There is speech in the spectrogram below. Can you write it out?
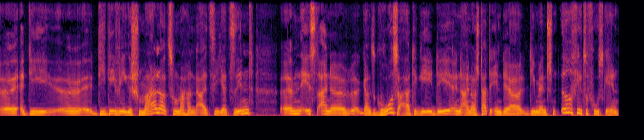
äh, die, äh, die Gehwege schmaler zu machen, als sie jetzt sind, ist eine ganz großartige Idee in einer Stadt, in der die Menschen irre viel zu Fuß gehen.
